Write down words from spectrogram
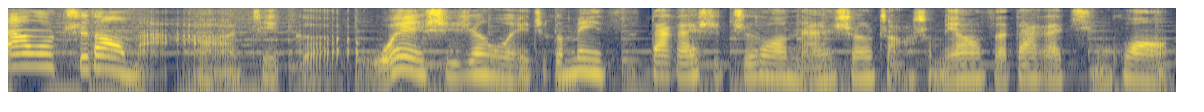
大家都知道嘛啊，这个我也是认为这个妹子大概是知道男生长什么样子，大概情况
